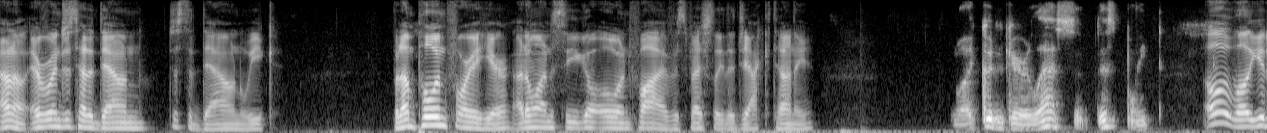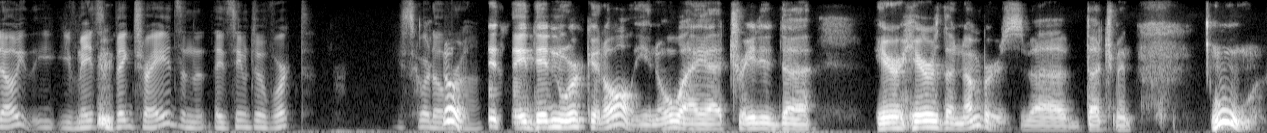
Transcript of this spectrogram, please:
I don't know. Everyone just had a down, just a down week. But I'm pulling for you here. I don't want to see you go 0 and 5, especially the Jack Tunney. Well, I couldn't care less at this point. Oh well, you know you've made some big trades and they seem to have worked. You scored over. No, it, they didn't work at all. You know, I uh, traded. Uh, here, here's the numbers, uh, Dutchman. Ooh,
